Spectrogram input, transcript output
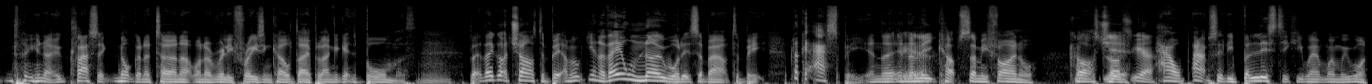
you know, classic not going to turn up on a really freezing cold day playing against Bournemouth, mm. but they got a chance to beat. I mean, you know, they all know what it's about to beat. Look at Azpi in the in the League Cup semi final last year. last- yeah. How absolutely ballistic he went when we won.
